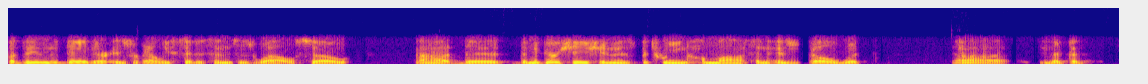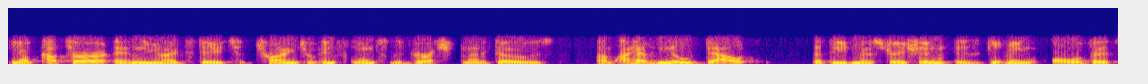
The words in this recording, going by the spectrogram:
but at the end of the day, they're Israeli citizens as well. So uh, the the negotiation is between Hamas and Israel, with uh, that the you know Qatar and the United States trying to influence the direction that it goes. Um, I have no doubt that the administration is giving all of its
